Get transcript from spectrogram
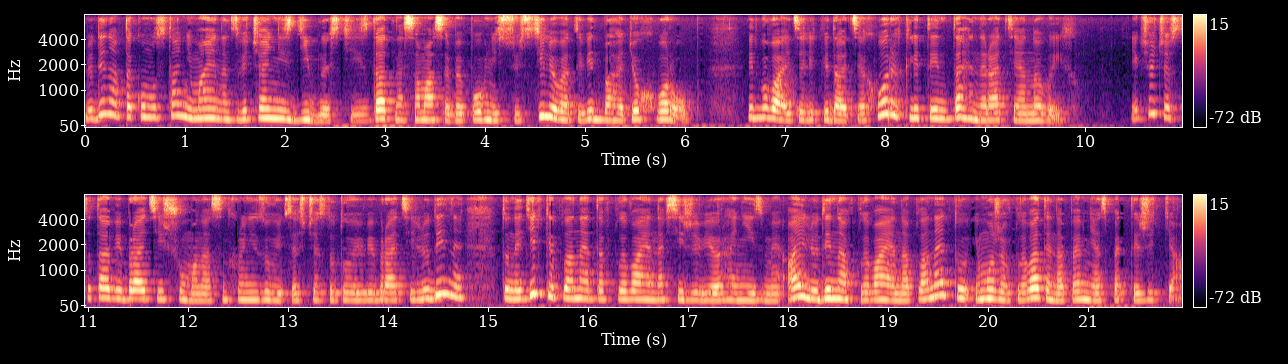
Людина в такому стані має надзвичайні здібності і здатна сама себе повністю зцілювати від багатьох хвороб. Відбувається ліквідація хворих клітин та генерація нових. Якщо частота вібрацій Шумана синхронізується з частотою вібрацій людини, то не тільки планета впливає на всі живі організми, а й людина впливає на планету і може впливати на певні аспекти життя.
